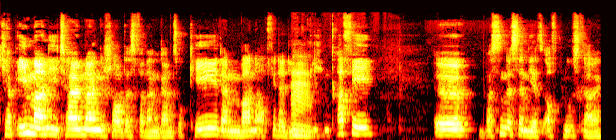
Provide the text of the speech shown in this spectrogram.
Ich habe eben mal an die Timeline geschaut, das war dann ganz okay. Dann waren auch wieder die mm. üblichen Kaffee. Äh, was sind das denn jetzt auf Blue Sky?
